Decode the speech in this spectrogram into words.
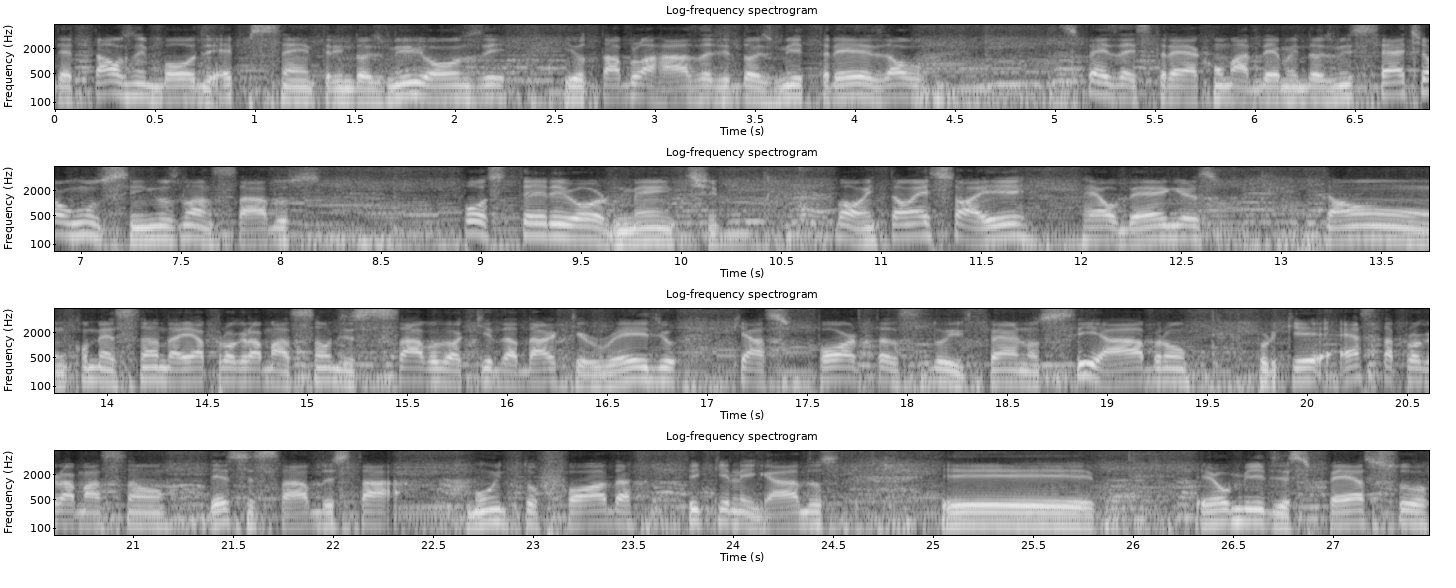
The Thousand Bold Epicenter em 2011 e o Tabula Rasa de 2013. Al- Fez a estreia com uma demo em 2007 e alguns singles lançados posteriormente. Bom, então é isso aí, Hellbangers. Então, começando aí a programação de sábado aqui da Dark Radio, que as portas do inferno se abram, porque esta programação desse sábado está muito foda. Fiquem ligados e eu me despeço.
